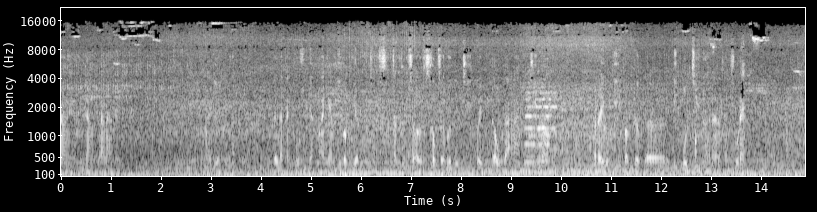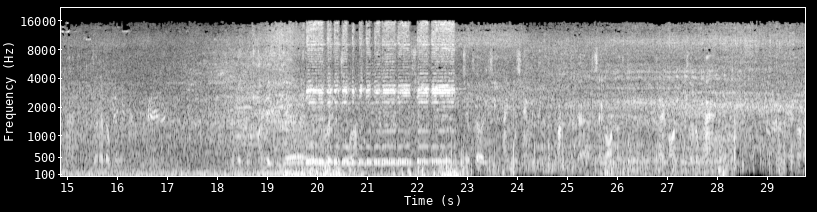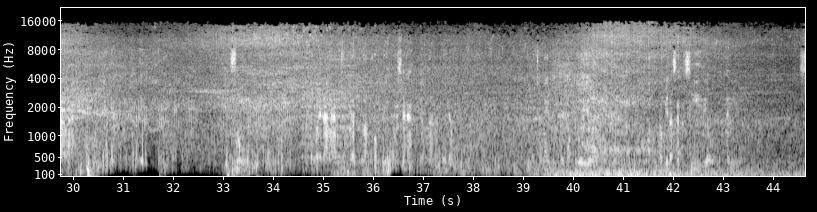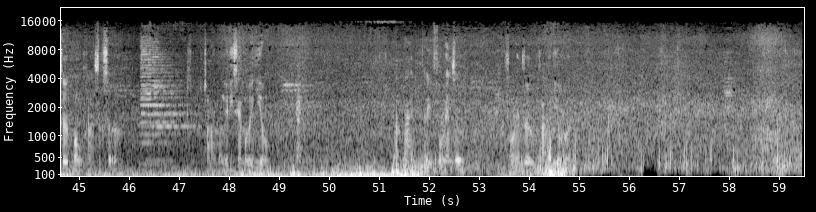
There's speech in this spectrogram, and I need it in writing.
cho anh em mình đang ở Đà Lạt đây. Hôm đường hơi tắc đây đây là thành phố duy nhất mà anh em đi bấm biển. Chắc không sợ không sợ đuôi 49 bởi vì đầu đã là 49 rồi. Ở đây có khi bấm được uh, ít 49 lại là thành số đẹp. À, rất là đông người nhưng mình cũng không để ý uh, người đường số lắm. Trước giờ thì chỉ hay mua xe với tỉnh Bắc với cả Sài Gòn là cùng. Sài Gòn sơ Đồng Nai mà em vào Đà Lạt có khi điểm để ý biển số ngoài Đà Lạt chủ nhật là không để có xe đạp nên là hơi đông. Ở trong này mình thấy mọi người ờ, đặc biệt là xe taxi kiểu hay sơn màu khá là sắc sỡ. Trong này mọi người đi xe mới nhiều. Bán tải thì thấy Ford Ranger Ford Ranger cũng khá là nhiều luôn.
